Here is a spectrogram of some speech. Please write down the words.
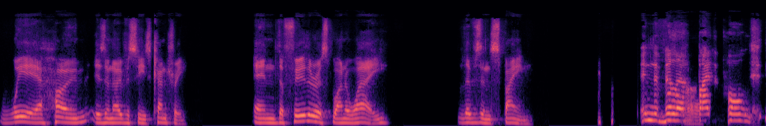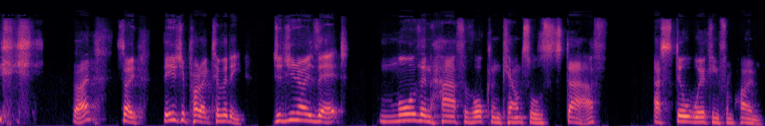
where home is an overseas country. And the furthest one away lives in Spain. In the villa oh. by the pool. right? So there's your productivity. Did you know that more than half of Auckland Council's staff are still working from home?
